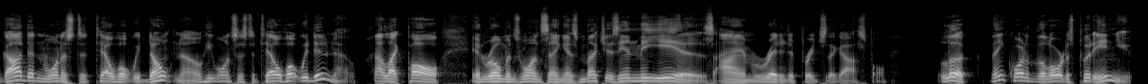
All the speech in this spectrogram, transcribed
God doesn't want us to tell what we don't know. He wants us to tell what we do know. I like Paul in Romans 1 saying, As much as in me is, I am ready to preach the gospel. Look, think what the Lord has put in you.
